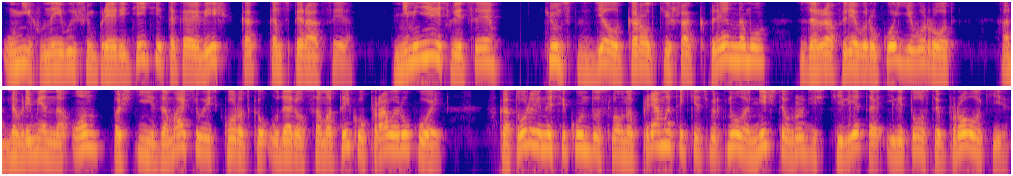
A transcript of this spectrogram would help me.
у них в наивысшем приоритете такая вещь, как конспирация. Не меняясь в лице, Кюнст сделал короткий шаг к пленному, зажав левой рукой его рот. Одновременно он, почти не замахиваясь, коротко ударил самотыку правой рукой, в которой на секунду словно прямо-таки сверкнуло нечто вроде стилета или толстой проволоки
